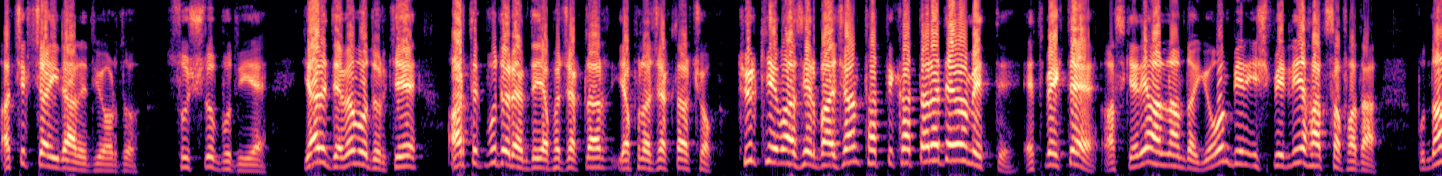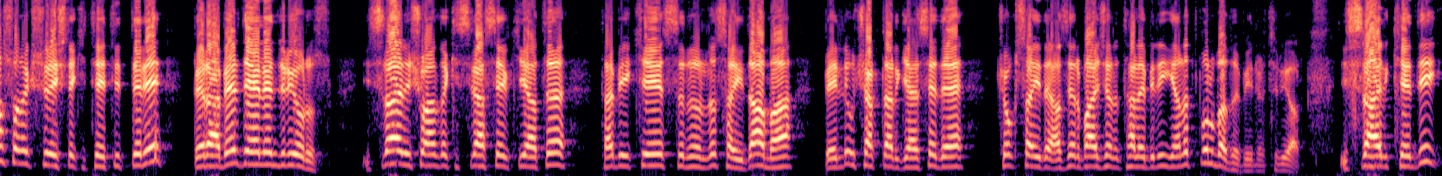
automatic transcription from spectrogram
açıkça ilan ediyordu. Suçlu bu diye. Yani demem odur ki artık bu dönemde yapacaklar, yapılacaklar çok. Türkiye ve Azerbaycan tatbikatlara devam etti. Etmekte. Askeri anlamda yoğun bir işbirliği had safhada. Bundan sonraki süreçteki tehditleri beraber değerlendiriyoruz. İsrail'in şu andaki silah sevkiyatı tabii ki sınırlı sayıda ama belli uçaklar gelse de çok sayıda Azerbaycan'ın talebinin yanıt bulmadığı belirtiliyor. İsrail kendi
